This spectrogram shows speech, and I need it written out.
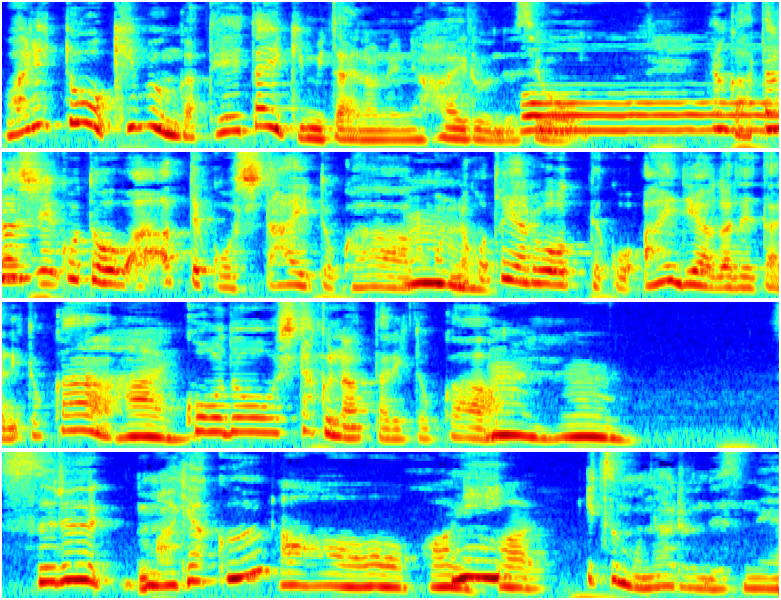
割と気分が停滞期みたいなのに入るんですよ。なんか新しい。いことをわーってこうしたいとか、うんこんなことやろうってこうアイディアが出たりとか、はい。行動したくなったりとうか、ん、うん。する真逆にはいつもなるんですね。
